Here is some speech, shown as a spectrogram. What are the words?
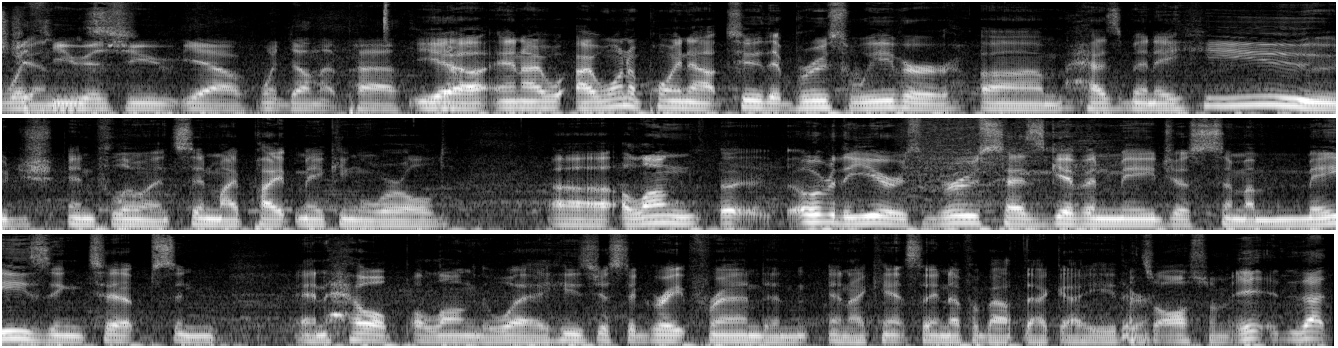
questions. with you as you yeah went down that path. Yeah, and I, I want to point out too that Bruce Weaver um, has been a huge influence in my pipe making world. Uh, along uh, over the years, Bruce has given me just some amazing tips and and help along the way. He's just a great friend, and, and I can't say enough about that guy either. That's awesome. It, that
